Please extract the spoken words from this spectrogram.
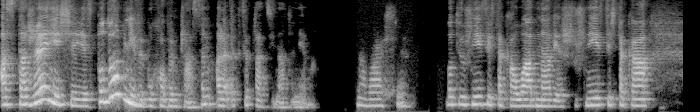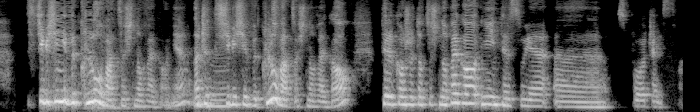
A starzenie się jest podobnie wybuchowym czasem, ale akceptacji na to nie ma. No właśnie. Bo ty już nie jesteś taka ładna, wiesz, już nie jesteś taka. Z ciebie się nie wykluwa coś nowego, nie? Znaczy, Mhm. z ciebie się wykluwa coś nowego, tylko że to coś nowego nie interesuje e, społeczeństwa.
